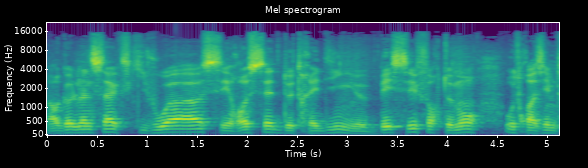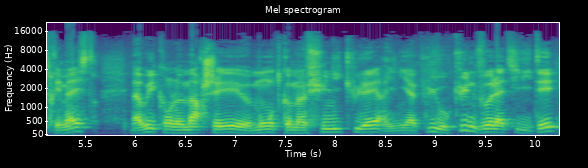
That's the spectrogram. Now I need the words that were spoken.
Alors Goldman Sachs qui voit ses recettes de trading baisser fortement au troisième trimestre, bah oui, quand le marché euh, monte comme un funiculaire, il n'y a plus aucune volatilité,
